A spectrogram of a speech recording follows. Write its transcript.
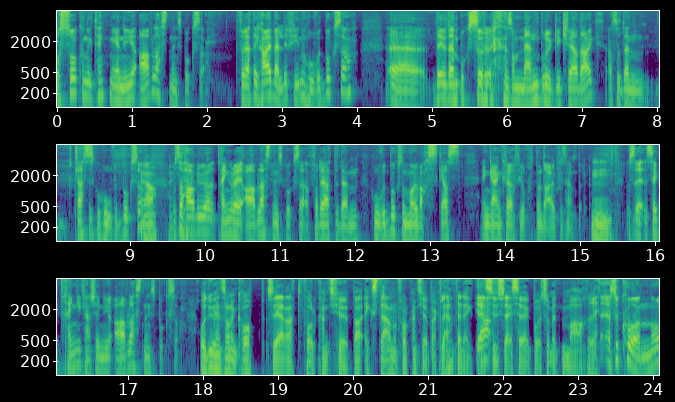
Og så kunne jeg tenkt meg en ny avlastningsbukse. For jeg har ei veldig fin hovedbukse. Eh, det er jo den buksa som menn bruker hver dag. Altså den klassiske hovedbuksa. Ja. Og så har du, trenger du ei avlastningsbukse, for det at den hovedbuksa må jo vaskes en gang hver 14. dag, f.eks. Mm. Så, så jeg trenger kanskje en ny avlastningsbukse. Og du har en sånn kropp som gjør at folk kan kjøpe eksterne folk kan kjøpe klær til deg. Det Ja. synes jeg ser jeg på som et mareritt. Altså Kona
